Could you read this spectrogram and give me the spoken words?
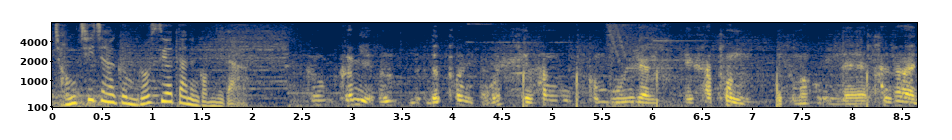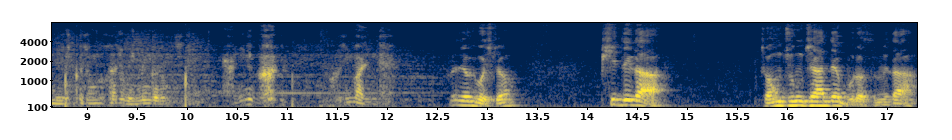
정치 자금으로 쓰였다는 겁니다. 금, 금이 몇, 몇 톤이냐고요? 지금 한국 건물량 104톤 그만큼인데 한 사람이 그 정도 가지고 있는 거는 당연히 그, 거짓말인데. 그럼 여기 보시죠. PD가 정중재한테 물었습니다.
